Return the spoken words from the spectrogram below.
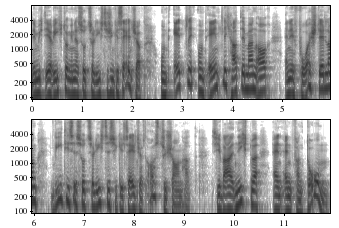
nämlich die Errichtung einer sozialistischen Gesellschaft. Und, und endlich hatte man auch eine Vorstellung, wie diese sozialistische Gesellschaft auszuschauen hat. Sie war nicht nur ein, ein Phantom,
